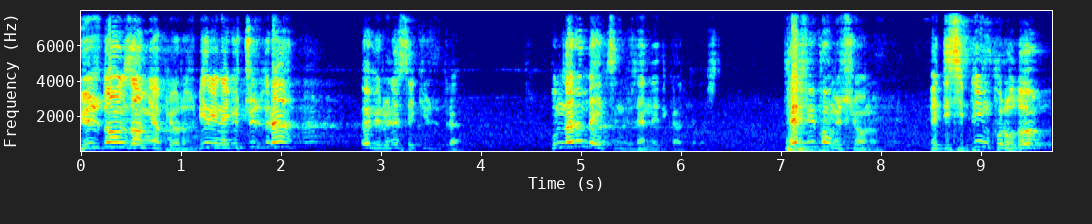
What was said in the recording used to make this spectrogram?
%10 zam yapıyoruz. Birine 300 lira, öbürüne 800 lira. Bunların da hepsini düzenledik arkadaşlar. Terfi komisyonu ve disiplin kurulu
